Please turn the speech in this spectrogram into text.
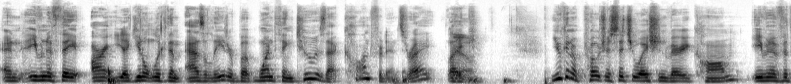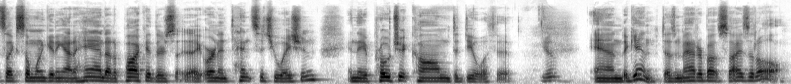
And even if they aren't, like you don't look at them as a leader, but one thing too is that confidence, right? Like Yeah. you can approach a situation very calm, even if it's like someone getting out of hand, out of pocket, there's or an intense situation, and they approach it calm to deal with it. Yeah. And again, doesn't matter about size at all.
